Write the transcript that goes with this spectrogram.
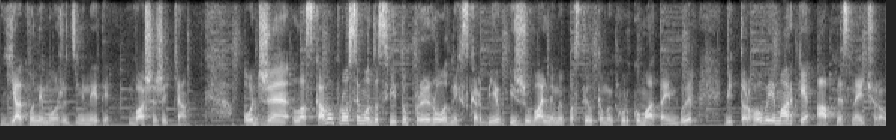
як вони можуть змінити ваше життя. Отже, ласкаво просимо до світу природних скарбів із жувальними постилками куркума та імбир від торгової марки Apnes Natural.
